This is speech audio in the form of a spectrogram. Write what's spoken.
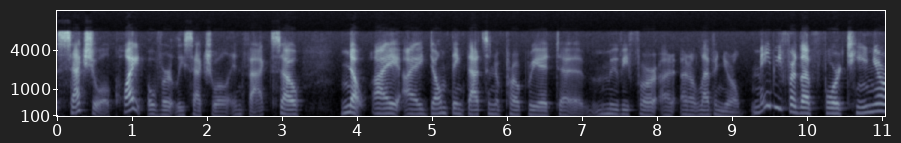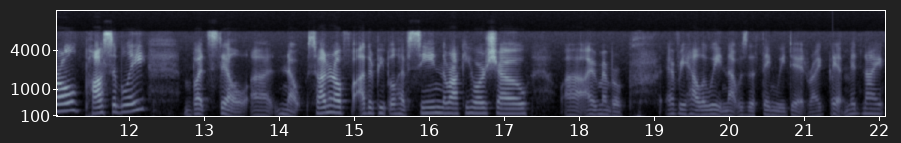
sexual, quite overtly sexual, in fact. So, no, I, I don't think that's an appropriate uh, movie for a, an 11 year old. Maybe for the 14 year old, possibly, but still, uh, no. So I don't know if other people have seen the Rocky Horror Show. Uh, I remember every Halloween that was the thing we did, right? At midnight.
